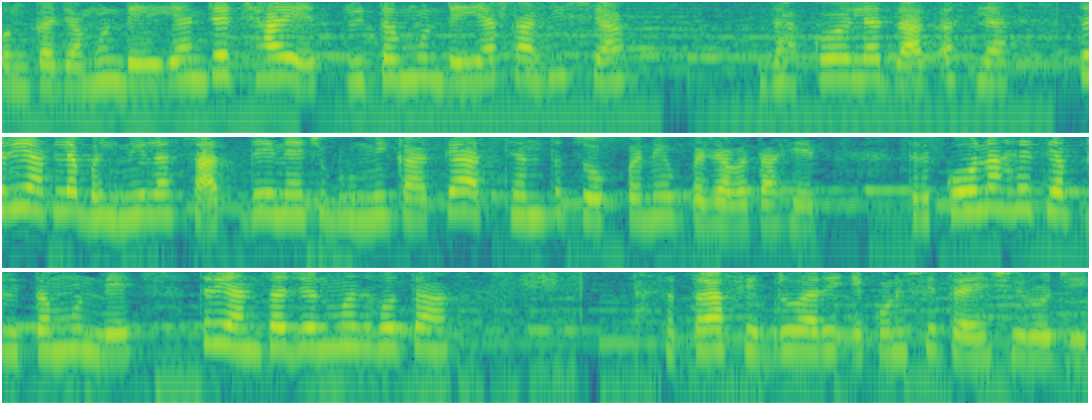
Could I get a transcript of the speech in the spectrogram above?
पंकजा मुंडे यांच्या छायेत प्रीतम मुंडे या काहीशा झाकोळल्या जात असल्या तरी आपल्या बहिणीला साथ देण्याची भूमिका त्या अत्यंत चोखपणे बजावत आहेत. तर कोण आहेत या प्रीतम मुंडे? तर यांचा जन्म होता सतरा फेब्रुवारी एकोणीसशे त्र्याऐंशी रोजी.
